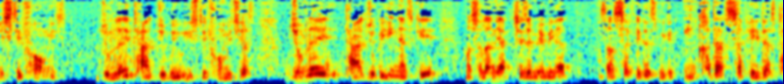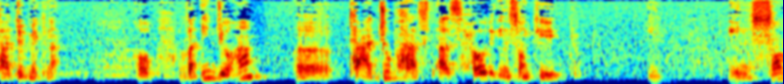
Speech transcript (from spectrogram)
استفهامی است. جمله تعجبی و استفهامی چی است؟ جمله تعجبی این است که مثلا یک چیز می‌بیند مثلا سفید است میگه اینقدر سفید است تعجب می‌کنه. خب و اینجا هم تعجب هست از حال انسان که انسان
